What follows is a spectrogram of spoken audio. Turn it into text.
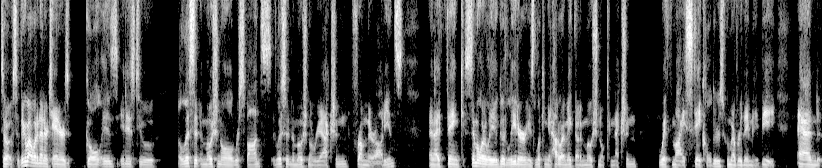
so so think about what an entertainer's goal is. It is to elicit emotional response, elicit an emotional reaction from their audience. And I think similarly, a good leader is looking at how do I make that emotional connection with my stakeholders, whomever they may be. And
